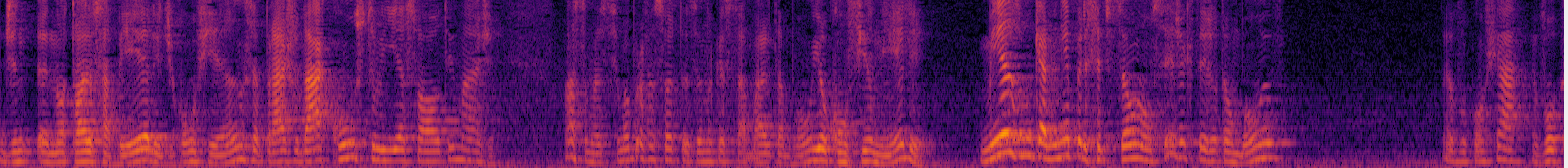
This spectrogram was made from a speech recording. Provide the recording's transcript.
de eh, notório saber e de confiança para ajudar a construir a sua autoimagem. Nossa, mas se meu professor está dizendo que esse trabalho está bom e eu confio nele, mesmo que a minha percepção não seja que esteja tão bom, eu, eu vou confiar. Eu vou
